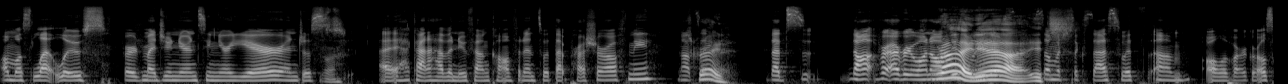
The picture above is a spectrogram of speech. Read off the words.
almost let loose for my junior and senior year and just sure. I kind of have a newfound confidence with that pressure off me. Not that's great. That's not for everyone. Obviously. Right? Yeah. There's so much success with um, all of our girls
